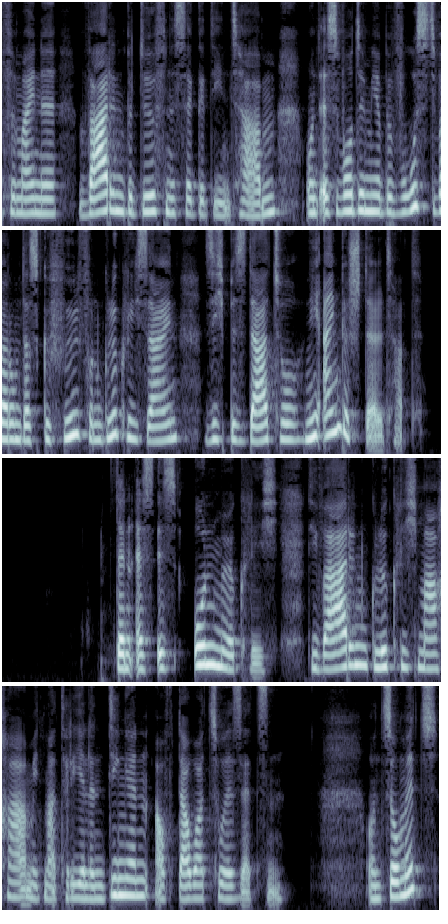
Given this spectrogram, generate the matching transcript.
für meine wahren Bedürfnisse gedient haben, und es wurde mir bewusst, warum das Gefühl von Glücklichsein sich bis dato nie eingestellt hat. Denn es ist unmöglich, die wahren Glücklichmacher mit materiellen Dingen auf Dauer zu ersetzen. Und somit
